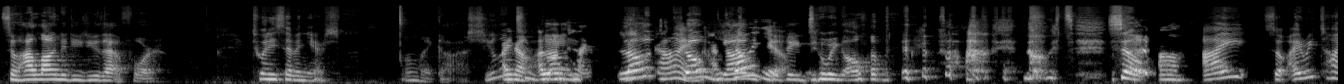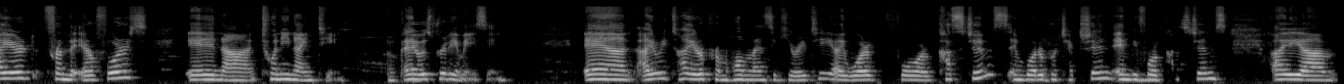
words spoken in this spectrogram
So, how long did you do that for? 27 years. Oh my gosh. You look I know, a long time long time. So I'm young to be doing all of this. no, it's so um, I so I retired from the Air Force in uh, 2019, okay. and it was pretty amazing. And I retired from Homeland Security. I worked for Customs and Border Protection, and before mm-hmm. Customs, I um,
